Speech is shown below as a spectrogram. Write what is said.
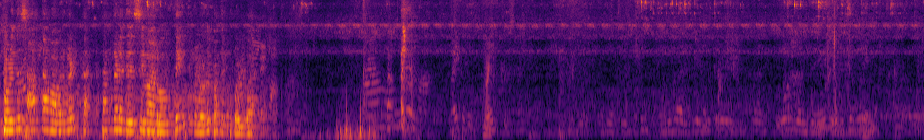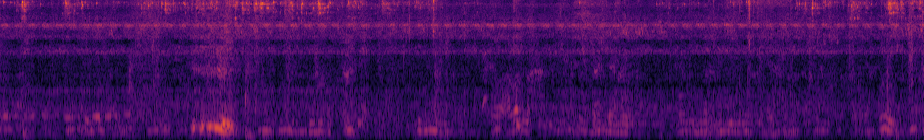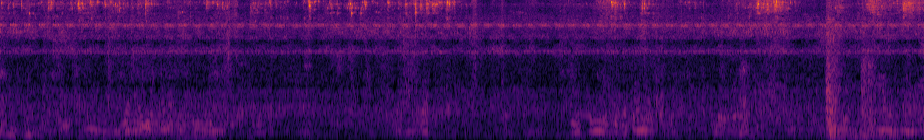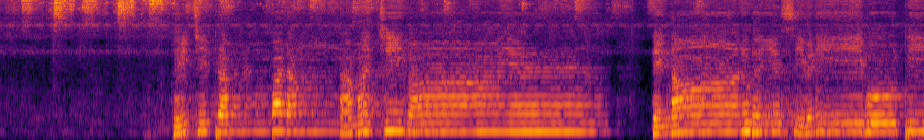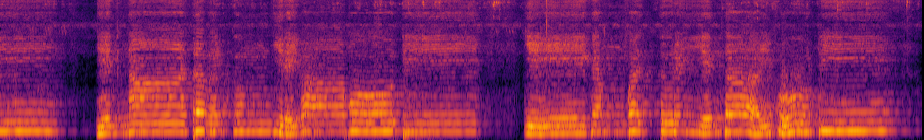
இப்பொழுது சாந்தாம் அவர்கள் த- தங்களது சிவானுபவத்தை உங்களோடு பகிர்ந்து கொள்வார். திருச்சிற்றம்பலம் நமச்சிவாய. தென்னாடுடைய சிவனே போற்றி எந்நாட்டவர்க்கும் இறைவா போற்றி. ஏகம்பத்துரை எந்தாய் போற்றி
